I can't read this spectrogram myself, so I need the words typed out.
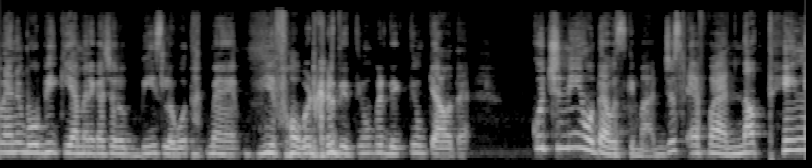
मैंने वो भी किया, मैंने कहा, चलो, बीस लोगों तक मैं ये फॉरवर्ड कर देती हूँ, फिर देखती हूँ क्या होता है। कुछ नहीं होता है उसके बाद just F I nothing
